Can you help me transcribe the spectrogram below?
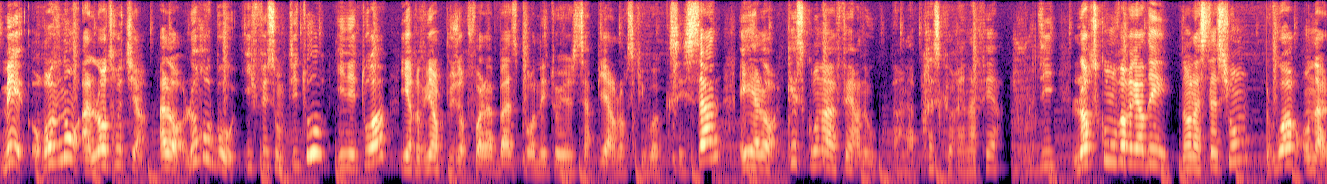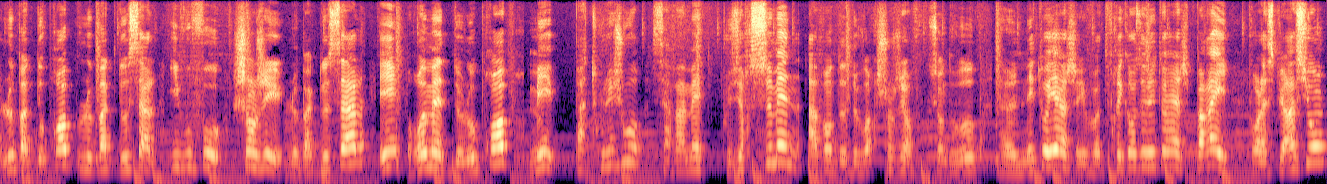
Mais revenons à l'entretien. Alors, le robot, il fait son petit tour, il nettoie, il revient plusieurs fois à la base pour nettoyer le serpillère lorsqu'il voit que c'est sale. Et alors, qu'est-ce qu'on a à faire, nous? Ben, On a presque rien à faire, vous le dis. Lorsqu'on va regarder dans la station, voir, on a le bac d'eau propre, le bac d'eau sale. Il vous faut changer le bac de sale et remettre de l'eau propre, mais tous les jours. Ça va mettre plusieurs semaines avant de devoir changer en fonction de vos euh, nettoyages et votre fréquence de nettoyage. Pareil pour l'aspiration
